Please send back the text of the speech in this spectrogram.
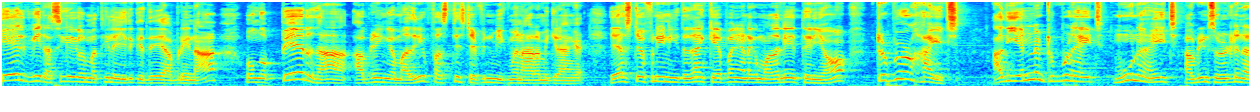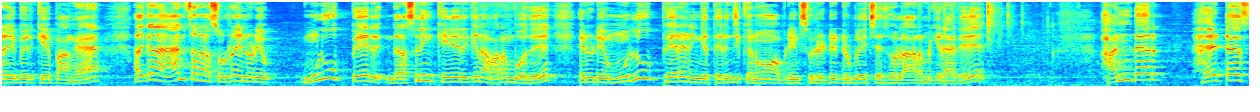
கேள்வி ரசிகர்கள் மத்தியில் இருக்குது அப்படின்னா உங்கள் பேர் தான் அப்படிங்கிற மாதிரி ஃபஸ்ட்டு ஸ்டெஃபின் மிக்மன் ஆரம்பிக்கிறாங்க. ஏன் ஸ்டெஃபினி நீ இதை தான் கேட்பேன்னு எனக்கு முதலே தெரியும். ட்ரிபிள் ஹைச் அது என்ன ட்ரிபிள் ஹைச் மூணு ஹைச் அப்படின்னு சொல்லிட்டு நிறைய பேர் கேட்பாங்க. அதுக்கான ஆன்சரை நான் சொல்கிறேன் என்னுடைய முழு பேர் இந்த ரசலிங் கேரியருக்கு நான் வரும்போது என்னுடைய முழு பேரை நீங்கள் தெரிஞ்சுக்கணும் அப்படின்னு சொல்லிட்டு ட்ரிபிள் ஹெச் சொல்ல ஆரம்பிக்கிறாரு. ஹண்டர் ஹேட்டஸ்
